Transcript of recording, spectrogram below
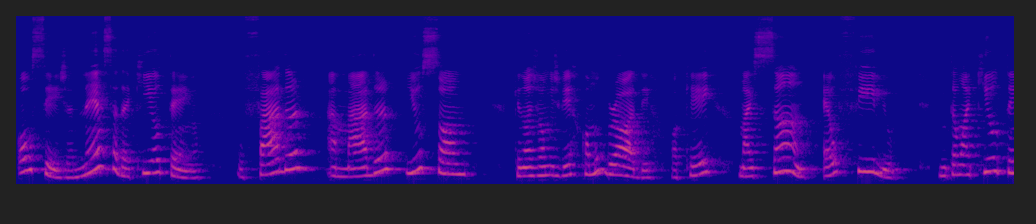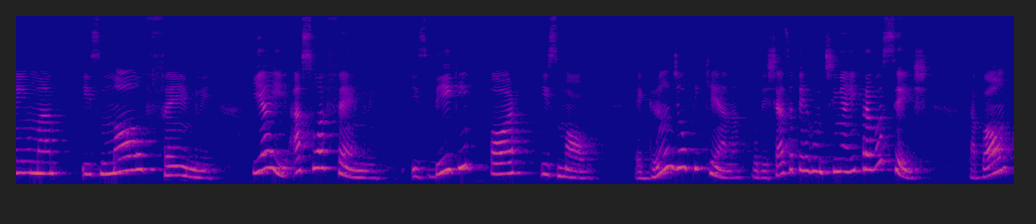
ou seja, nessa daqui eu tenho o father, a mother e o son, que nós vamos ver como brother, ok? Mas son é o filho. Então aqui eu tenho uma small family. E aí, a sua family is big or small? É grande ou pequena? Vou deixar essa perguntinha aí para vocês, tá bom?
